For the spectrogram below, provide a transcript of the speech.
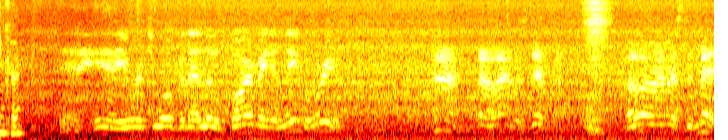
Okay. Yeah, yeah, you weren't too old for that little barmaid in Lima, were you? No, that was different. Although I must admit,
